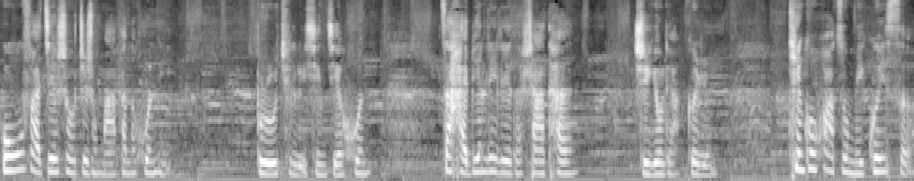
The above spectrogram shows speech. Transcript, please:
我无法接受这种麻烦的婚礼，不如去旅行结婚，在海边猎猎的沙滩，只有两个人，天空化作玫瑰色，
